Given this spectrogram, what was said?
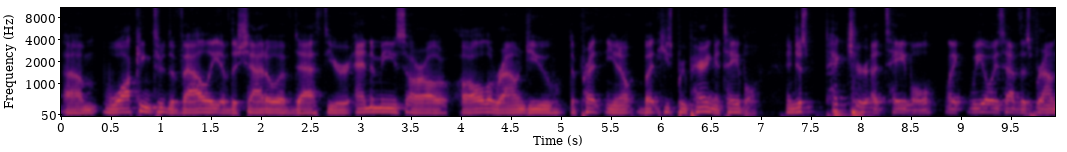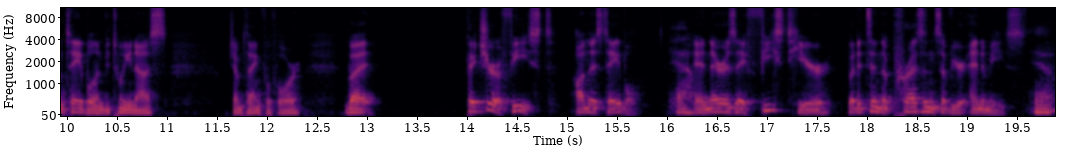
um, walking through the valley of the shadow of death. Your enemies are all, all around you. The pre, you know, but he's preparing a table, and just picture a table like we always have this brown table in between us, which I'm thankful for. But picture a feast on this table. Yeah. And there is a feast here, but it's in the presence of your enemies. Yeah.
